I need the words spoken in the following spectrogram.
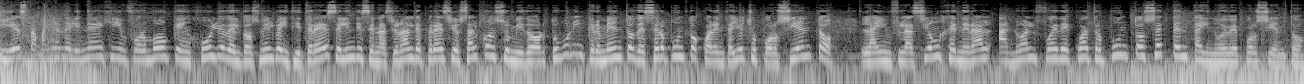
Y esta mañana el INEGI informó que en julio del 2023 el índice nacional de precios al consumidor tuvo un incremento de 0.48%. La inflación general anual fue de 4.79%.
